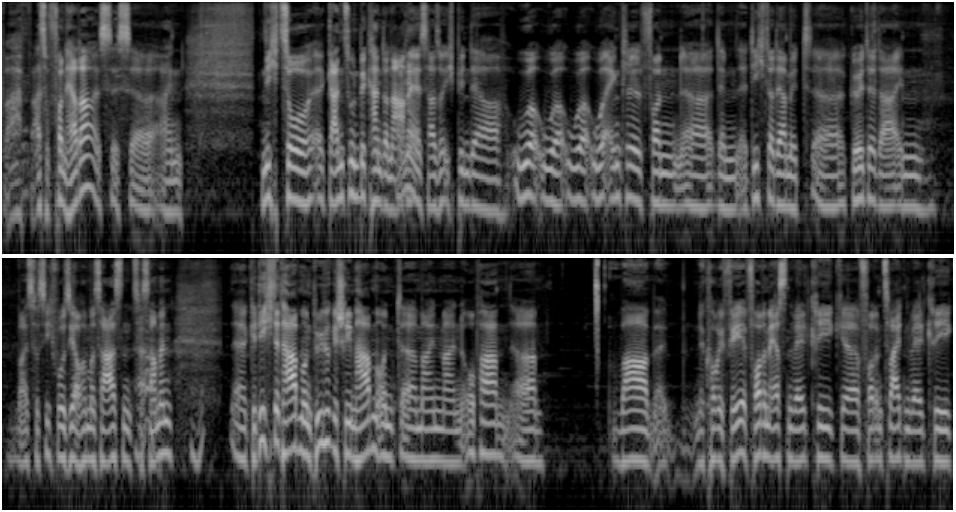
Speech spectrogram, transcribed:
war, also von Herder. Es ist äh, ein nicht so äh, ganz unbekannter Name Okay. ist. Also ich bin der Ur, Ur, Ur, Urenkel von äh, dem Dichter, der mit äh, Goethe da in, weiß was ich, wo sie auch immer saßen, zusammen äh, gedichtet haben und Bücher geschrieben haben. Und äh, mein, mein Opa äh, war äh, eine Koryphäe vor dem Ersten Weltkrieg, äh, vor dem Zweiten Weltkrieg,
